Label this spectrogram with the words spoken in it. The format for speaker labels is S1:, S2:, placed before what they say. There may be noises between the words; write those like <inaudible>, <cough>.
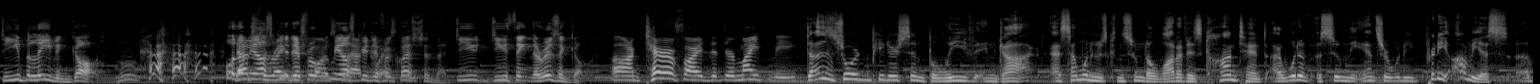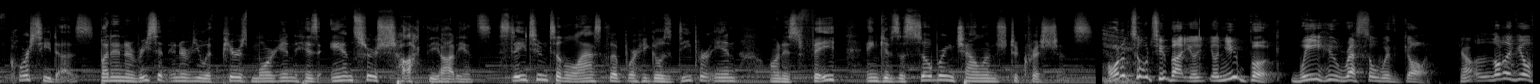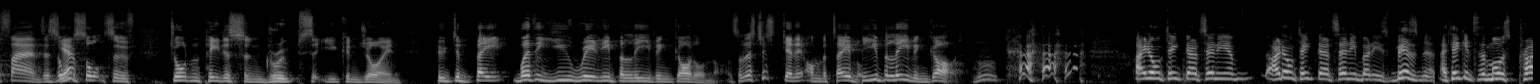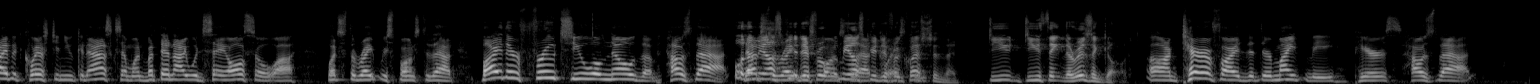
S1: Do you believe in God? <laughs> well, let
S2: That's
S1: me ask
S2: right
S1: you a different. Let me ask you a different
S2: question.
S1: question. then. Do you do you think there is a God?
S2: Uh, I'm terrified that there might be.
S3: Does Jordan Peterson believe in God? As someone who's consumed a lot of his content, I would have assumed the answer would be pretty obvious. Of course he does. But in a recent interview with Piers Morgan, his answer <laughs> shocked the audience. Stay tuned to the last clip where he goes deeper in on his faith and gives a sobering challenge to Christians.
S1: I want to talk to you about your, your new book, We Who Wrestle with God.
S2: Yep.
S1: A lot of your fans, there's all
S2: Yep.
S1: sorts of Jordan Peterson groups that you can join who debate whether you really believe in God or not. So let's just get it on the table. Do you believe in God? Hmm. <laughs>
S2: I don't think that's any of I don't think that's anybody's business. I think it's the most private question you can ask someone. But then I would say also, uh, what's the right response to that? By their fruits you will know them. How's that?
S1: Well, let me ask
S2: right
S1: you a different. Let me ask you a different question. then. Do you do you think there is a God?
S2: Uh, I'm terrified that there might be, Piers. How's that?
